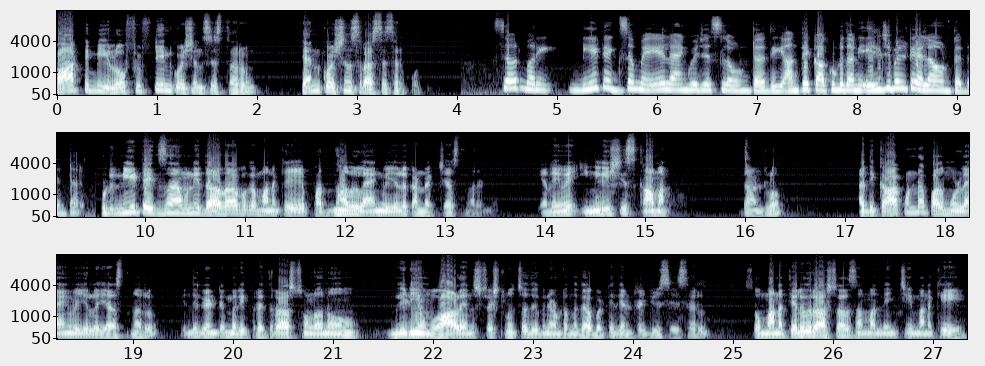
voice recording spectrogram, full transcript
Part బిలో ఫిఫ్టీన్ క్వశ్చన్స్ ఇస్తారు. టెన్ క్వశ్చన్స్ రాస్తే సరిపోతుంది. సార్ మరి నీట్ ఎగ్జామ్ ఏ లాంగ్వేజెస్లో ఉంటుంది? అంతేకాకుండా దాని ఎలిజిబిలిటీ ఎలా ఉంటుంది అంటారు ఇప్పుడు నీట్ ఎగ్జామ్ని దాదాపుగా మనకి పద్నాలుగు లాంగ్వేజ్లో కండక్ట్ చేస్తున్నారండి. ఎనీవే ఇంగ్లీష్ ఈస్ కామన్ దాంట్లో. అది కాకుండా పదమూడు లాంగ్వేజ్లో చేస్తున్నారు. ఎందుకంటే మరి ప్రతి రాష్ట్రంలోనూ మీడియం వాళ్ళ ఇన్స్ట్రక్షన్లో చదువుకునే ఉంటుంది కాబట్టి ఇది ఇంట్రడ్యూస్ చేశారు. సో మన తెలుగు రాష్ట్రాలకు సంబంధించి మనకి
